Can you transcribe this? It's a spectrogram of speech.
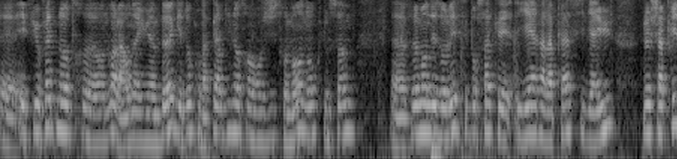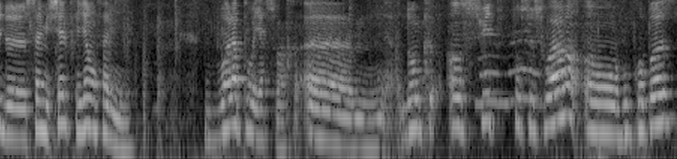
et puis au fait notre voilà on a eu un bug et donc on a perdu notre enregistrement donc nous sommes vraiment désolés. C'est pour ça que hier à la place il y a eu le chapelet de Saint-Michel priant en famille. Voilà pour hier soir. donc ensuite pour ce soir on vous propose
